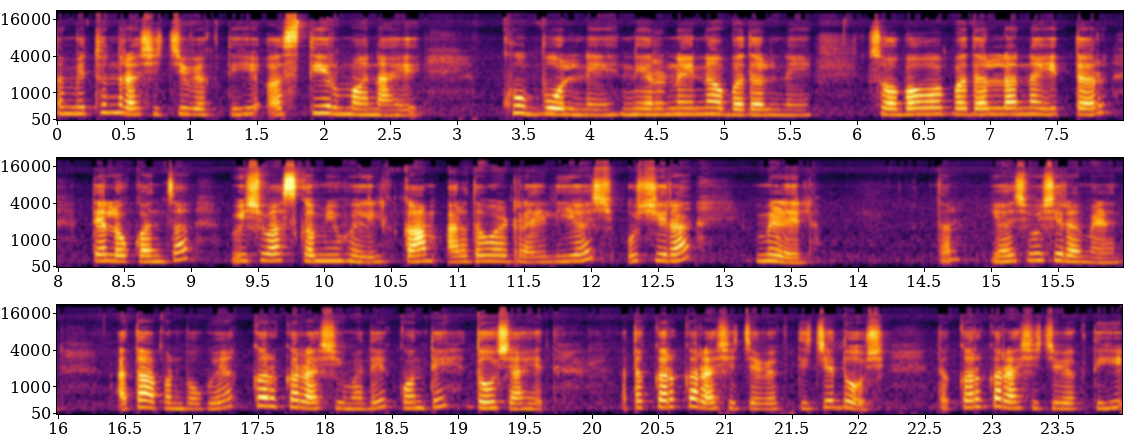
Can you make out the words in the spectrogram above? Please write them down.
तर मिथुन राशीची व्यक्ती ही अस्थिर मन आहे. खूप बोलणे निर्णय न बदलणे स्वभाव बदलला नाही तर त्या लोकांचा विश्वास कमी होईल काम अर्धवट राहील यश उशिरा मिळेल. यश उशिरा मिळेल. आता आपण बघूया कर्क राशीमध्ये कोणते दोष आहेत. आता कर्क राशीचे व्यक्तीचे दोष. तर कर्क राशीची व्यक्ती ही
